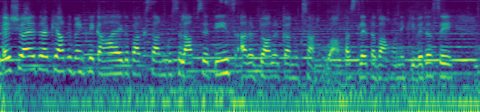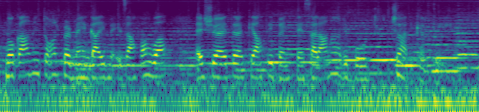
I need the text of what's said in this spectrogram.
एशियाई तरक्याती बैंक ने कहा है कि पाकिस्तान को सैलाब से तीस अरब डॉलर का नुकसान हुआ। फ़सलें तबाह होने की वजह से मुकामी तौर पर महँगाई में इजाफा हुआ। एशियाई तरक्याती बैंक ने सालाना रिपोर्ट जारी कर दी।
